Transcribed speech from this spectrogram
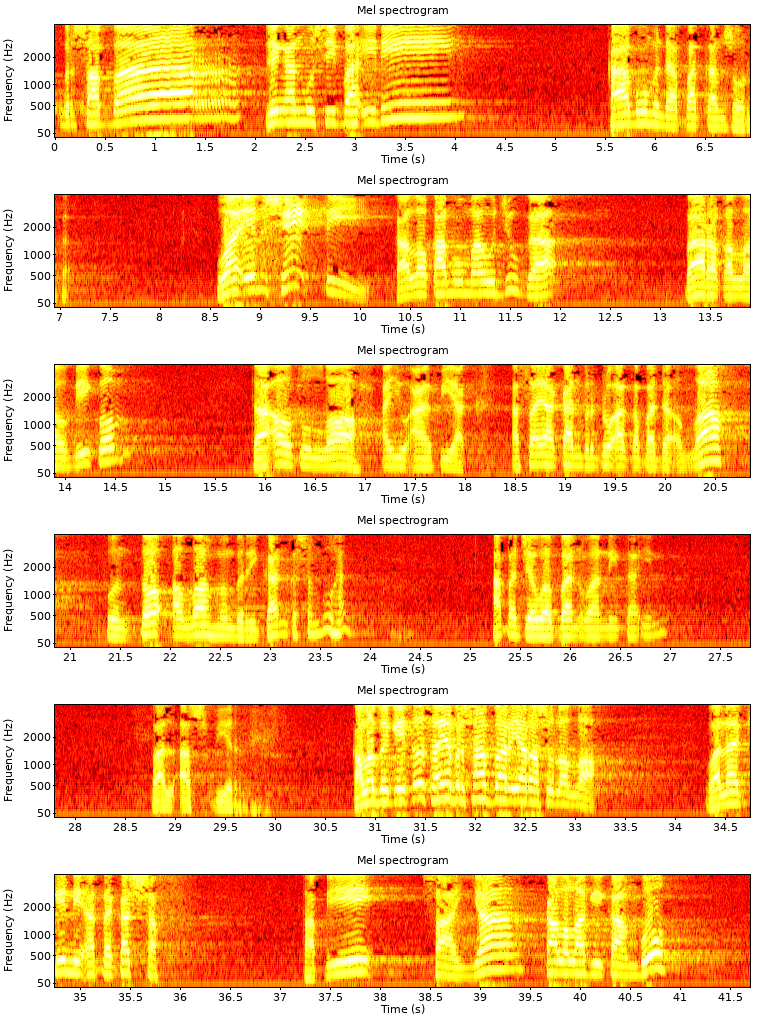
bersabar dengan musibah ini, kamu mendapatkan surga. Wa in syi'ti, kalau kamu mau juga, barakallahu fikum, ta'autullah ayu afiyak. Saya akan berdoa kepada Allah untuk Allah memberikan kesembuhan. Apa jawaban wanita ini? Bal asbir. Kalau begitu saya bersabar ya Rasulullah. Walakini atakasyaf. Tapi saya kalau lagi kambuh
